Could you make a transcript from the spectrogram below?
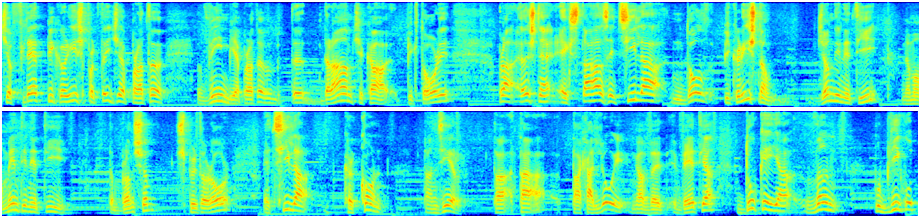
që flet pikërisht për këtë gjë, për atë dhimbje, për atë dramë që ka piktori, Pra, është një ekstazë e cila ndodh pikërisht në gjendjen e tij, në momentin e tij të brendshëm, shpirtëror, e cila kërkon ta nxjerrë, ta, ta, ta kalojë nga vetja, duke ia dhënë publikut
